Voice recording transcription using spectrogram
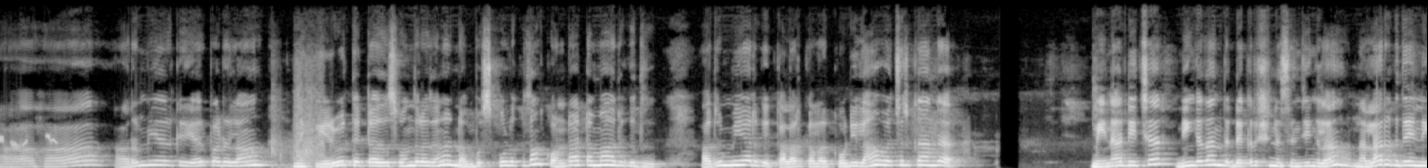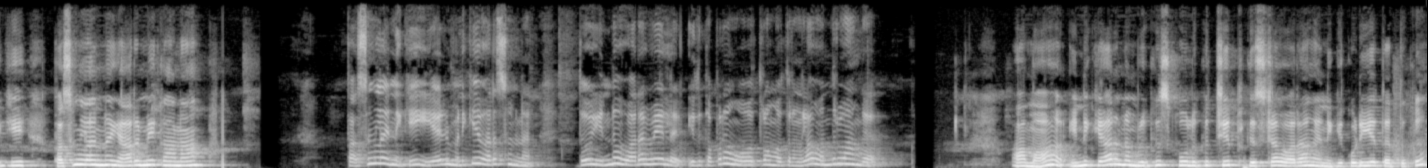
ஆஹா அருமையாக இருக்க. ஏற்பாடுலாம் இன்னைக்கு எழுபத்தெட்டாவது சுதந்திர தினம். நம்ம ஸ்கூலுக்கு தான் கொண்டாட்டமாக இருக்குது. அருமையாக இருக்குது கலர் கலர் கொடிலாம் வச்சுருக்காங்க. மீனா டீச்சர் நீங்கள் தான் இந்த டெக்கரேஷனை செஞ்சீங்களா? நல்லா இருக்குதே இன்னைக்கு. பசங்களாம் இன்னும் யாருமே காணா? பசங்களை இன்னைக்கு ஏழு மணிக்கே வர சொன்னேன். இதோ இன்னும் வரவே இல்லை. இதுக்கப்புறம் ஒருத்தவங்க ஒருத்தவங்களாம் வந்துருவாங்க. ஆமாம் இன்னைக்கு யார் நம்மளுக்கு ஸ்கூலுக்கு சீஃப் கெஸ்ட்டாக வராங்க இன்னைக்கு கொடியேற்றத்துக்கு?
